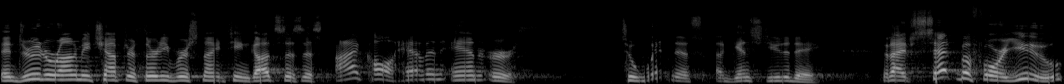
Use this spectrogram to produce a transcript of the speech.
In Deuteronomy chapter 30, verse 19, God says this I call heaven and earth to witness against you today that I've set before you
